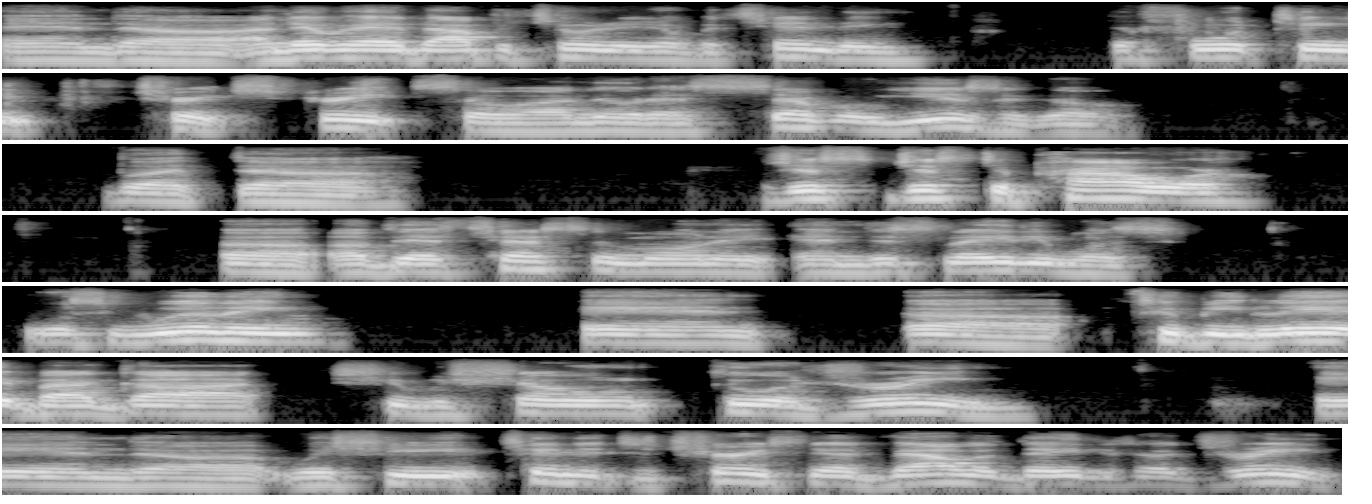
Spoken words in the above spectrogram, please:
And uh, I never had the opportunity of attending the 14th Church Street, so I know that's several years ago. But uh, just just the power uh, of their testimony, and this lady was was willing and uh, to be led by God. She was shown through a dream, and uh, when she attended the church, that validated her dream.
